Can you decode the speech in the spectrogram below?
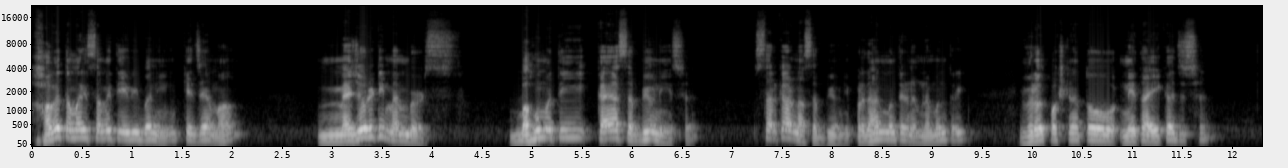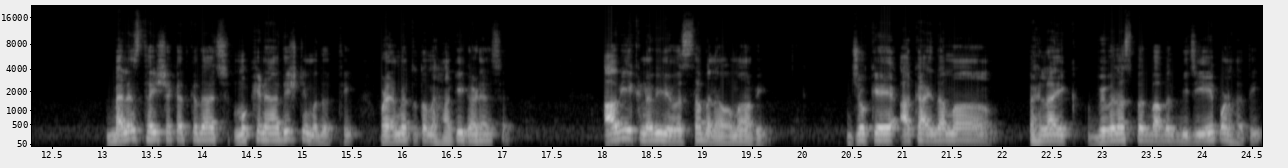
હવે તમારી સમિતિ એવી બની કે જેમાં મેજોરિટી મેમ્બર્સ બહુમતી કયા સભ્યોની છે? સરકારના સભ્યોની. પ્રધાનમંત્રી અને એમના મંત્રી. વિરોધ પક્ષના તો નેતા એક જ છે. બેલેન્સ થઈ શકે કદાચ મુખ્ય ન્યાયાધીશની મદદથી, પણ એમને તો તમે હાંકી કાઢ્યા છે. આવી એક નવી વ્યવસ્થા બનાવવામાં આવી. જો કે આ કાયદામાં પહેલાં એક વિવાદાસ્પદ બાબત બીજી એ પણ હતી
